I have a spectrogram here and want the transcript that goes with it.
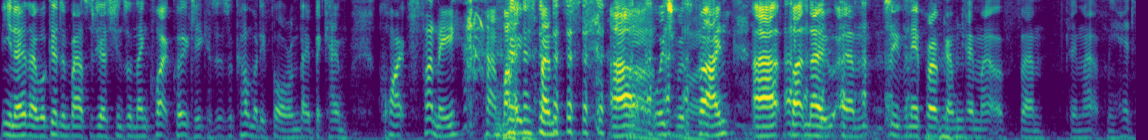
you know, they were good and bad suggestions, and then quite quickly, because it's a comedy forum, they became quite funny at my expense, uh, which was fine. Uh, but no, um, souvenir program came out of um, came out of my head.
